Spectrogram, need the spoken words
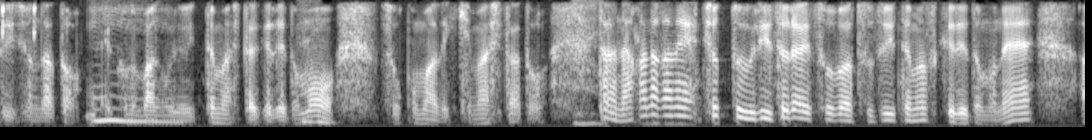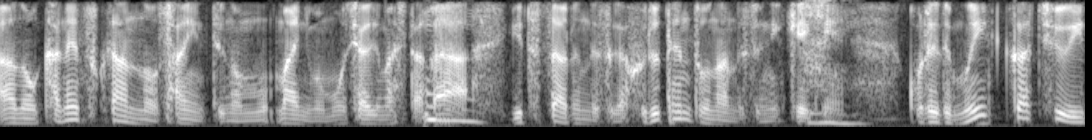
水準だと、えー、この番組で言ってましたけれども、そこまで来ましたと。ただなかなかね、ちょっと売りづらい相場続いてますけれどもね、あの、加熱感のサインっていうのも前にも申し上げましたが、5つあるんですが、フル点灯なんですよ、日経金。これで6日中5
